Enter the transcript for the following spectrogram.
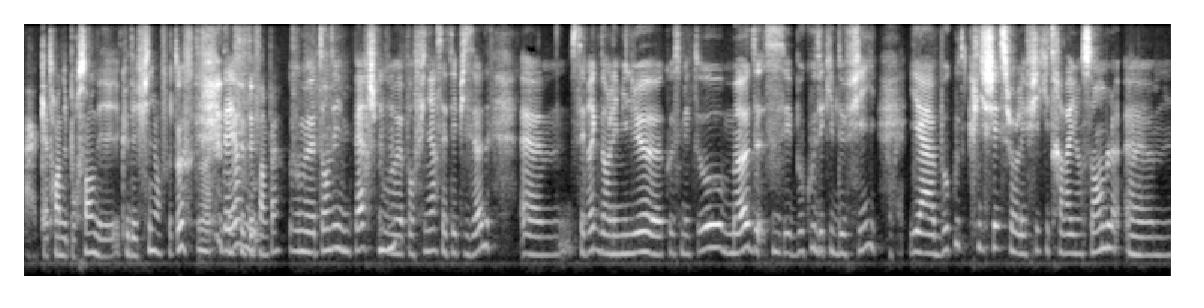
à 90% des, que des filles en photo. D'ailleurs, c'était sympa. Vous me tendez une perche pour, mhm. pour finir cet épisode. Euh, c'est vrai que dans les milieux euh, cosméto, mode, mhm. c'est beaucoup d'équipes de filles. Il y a beaucoup de clichés sur les filles qui travaillent ensemble. Euh,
